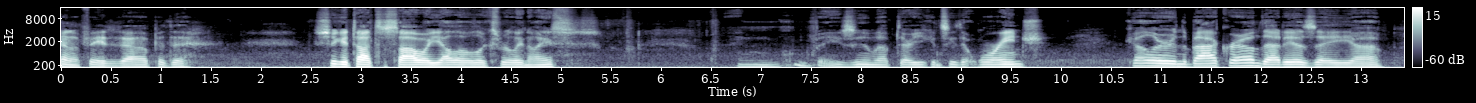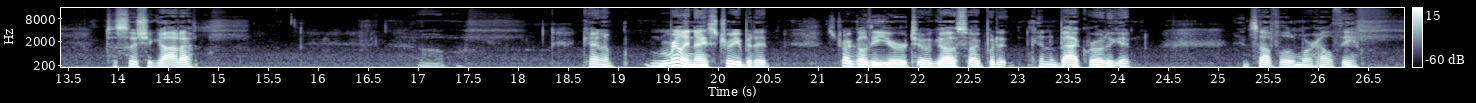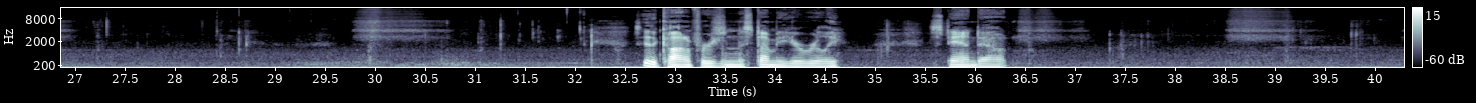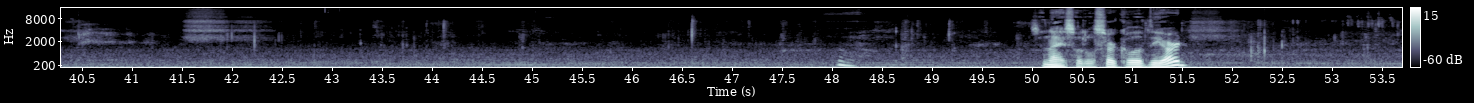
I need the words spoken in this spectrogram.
Kind of faded out, but the Shigitatsusawa yellow looks really nice. And if you zoom up there, you can see the orange color in the background. That is a uh, Tsuchigata kind of really nice tree, but it struggled a year or two ago, so I put it in the back row to get itself a little more healthy. See the conifers in this time of year really stand out. It's a nice little circle of the yard.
